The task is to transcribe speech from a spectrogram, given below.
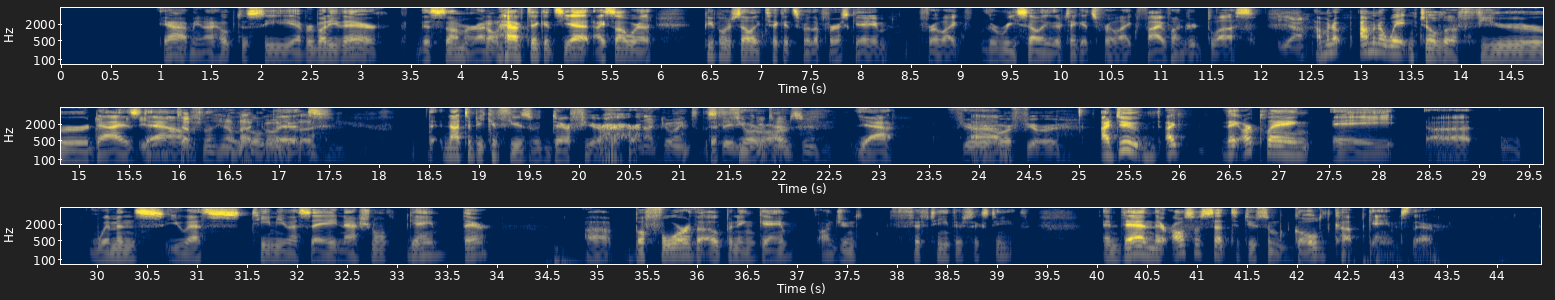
yeah, I mean, I hope to see everybody there this summer. I don't have tickets yet. I saw where people are selling tickets for the first game for like they're reselling their tickets for like 500 plus. Yeah. I'm gonna I'm gonna wait until the furor dies Yeah, down. definitely. a I'm not little going bit. to the, Not to be confused with Der Fuhrer. I'm not going to the, The stadium furor. anytime soon. Yeah, Fuhrer Um, or Fuhrer. I do. I they are playing a uh, women's U.S. Team USA national game there uh, before the opening game on June fifteenth or sixteenth, and then they're also set to do some Gold Cup games there.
